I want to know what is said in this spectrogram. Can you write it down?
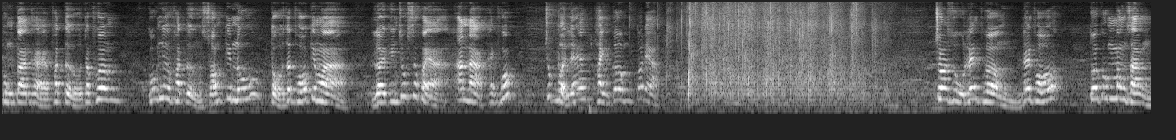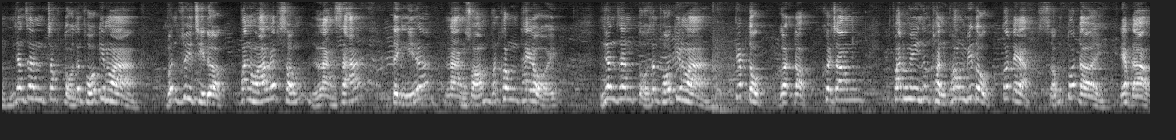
cùng toàn thể Phật tử thập phương cũng như Phật tử xóm Kim Nũ, tổ dân phố Kim Hòa lời kính chúc sức khỏe, an lạc, hạnh phúc, chúc buổi lễ thành công tốt đẹp. Cho dù lên phường, lên phố, tôi cũng mong rằng nhân dân trong tổ dân phố Kim Hòa vẫn duy trì được văn hóa nếp sống làng xã, tình nghĩa làng xóm vẫn không thay đổi. Nhân dân tổ dân phố Kim Hòa tiếp tục vận động khơi trong phát huy những thuần phong mỹ tục tốt đẹp, sống tốt đời, đẹp đạo.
